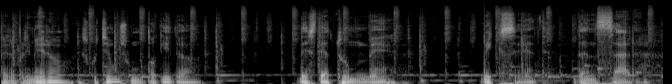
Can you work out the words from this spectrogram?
Pero primero escuchemos un poquito de este atumbe Mix it, then Sarah.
